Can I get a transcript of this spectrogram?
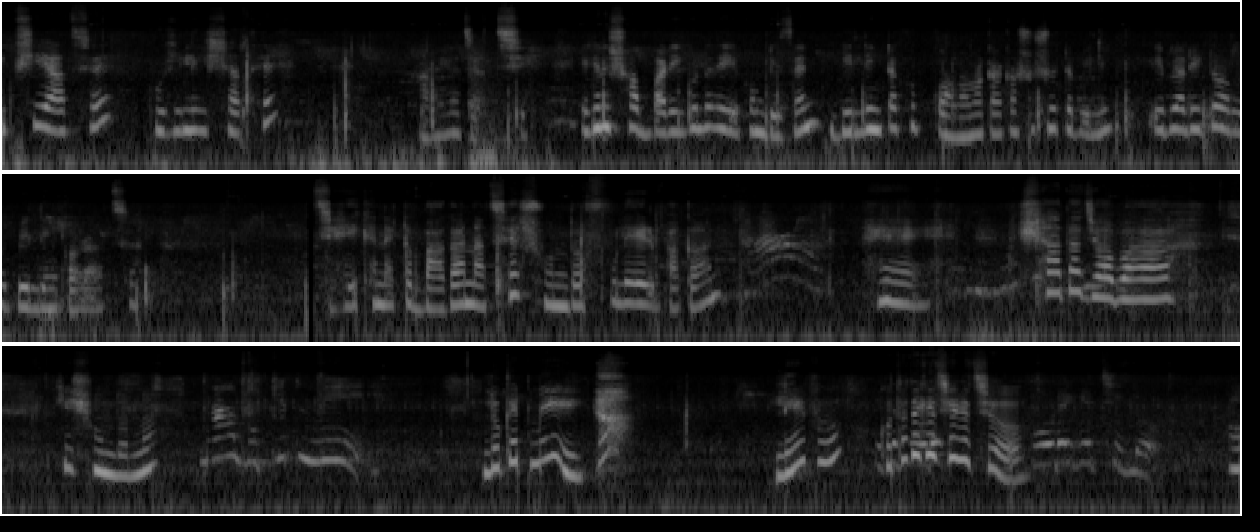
ইপসি আছে কুহিলির সাথে। আমিও যাচ্ছি। এখানে সব বাড়িগুলোর এরকম ডিজাইন। বিল্ডিংটা খুব কম, আমার কাকা শ্বশুরটা বিল্ডিং, এই বাড়িটাও আবার বিল্ডিং করা আছে। যে এখানে একটা বাগান আছে সুন্দর ফুলের বাগান। হ্যাঁ সাদা জবা কি সুন্দর না? লুক এট মি লেবু? কোথা থেকে ছেড়েছ? ও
